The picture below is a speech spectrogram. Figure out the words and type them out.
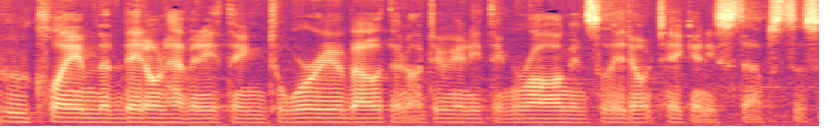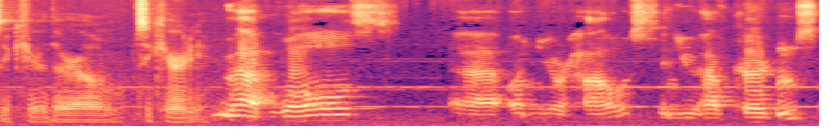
who claim that they don't have anything to worry about, they're not doing anything wrong, and so they don't take any steps to secure their own security? You have walls uh, on your house and you have curtains.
